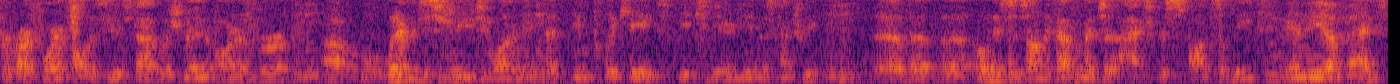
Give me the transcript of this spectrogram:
for our foreign policy establishment or Mhm. for, uh, whatever decision you do want to make that implicates a community in this country, uh, the, the onus is on the government to act responsibly in the event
